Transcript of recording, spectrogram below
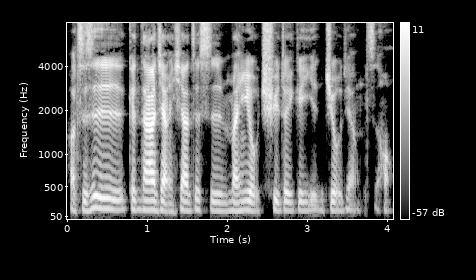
啊，只是跟大家讲一下，这是蛮有趣的一个研究，这样子，哈。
